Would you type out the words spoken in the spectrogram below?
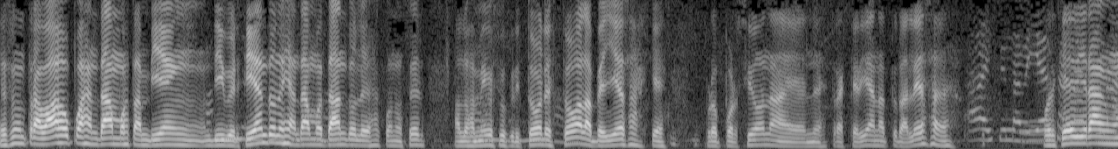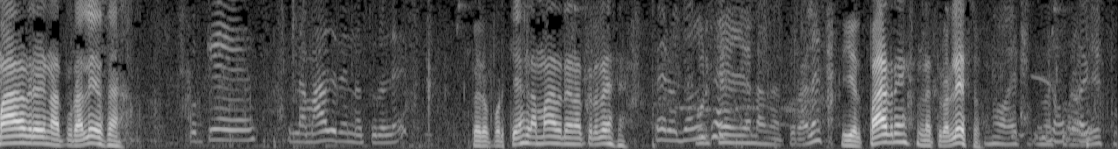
es un trabajo, pues andamos también divirtiéndoles y andamos dándoles a conocer a los amigos suscriptores todas las bellezas que proporciona eh, nuestra querida naturaleza. Ay, sí, una belleza. ¿Por qué dirán madre naturaleza? Porque es la madre naturaleza. Pero ¿por qué es la madre naturaleza? Pero yo no Porque sé. ella es la naturaleza. Y el padre naturaleza. No, es naturaleza.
